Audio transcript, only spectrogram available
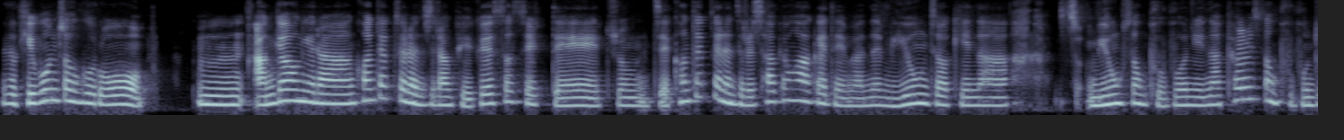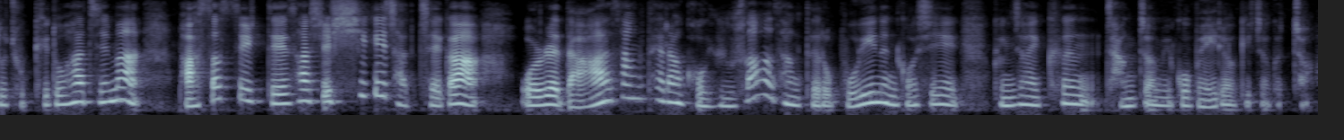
그래서 기본적으로 음 안경이랑 컨택트 렌즈랑 비교했었을 때 좀 이제 컨택트 렌즈를 착용하게 되면은 미용적이나 저 미용성 부분이나 편의성 부분도 좋기도 하지만 봤었을 때 사실 시계 자체가 원래 나은 상태랑 거의 유사한 상태로 보이는 것이 굉장히 큰 장점이고 매력이죠. 그쵸?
